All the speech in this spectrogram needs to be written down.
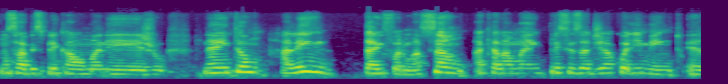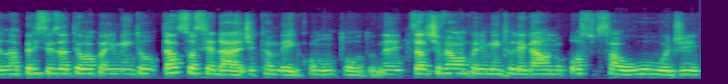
não sabem explicar o manejo, né? Então, além da informação, aquela mãe precisa de acolhimento, ela precisa ter o acolhimento da sociedade também, como um todo, né? Se ela tiver um acolhimento legal no posto de saúde,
